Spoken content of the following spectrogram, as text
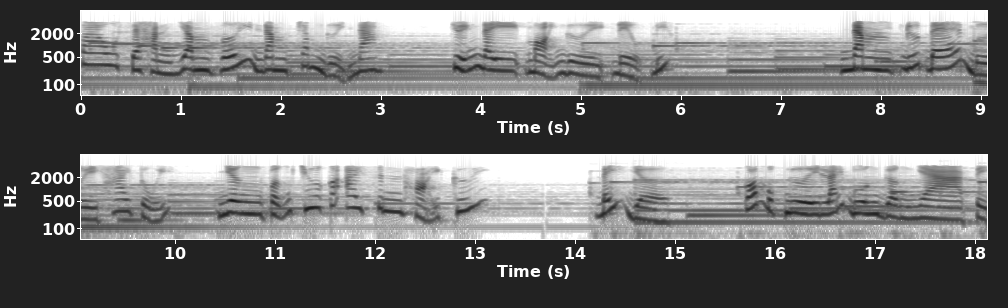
sau sẽ hành dâm với 500 người nam. Chuyện này mọi người đều biết. Năm đứa bé 12 tuổi, nhưng vẫn chưa có ai xin hỏi cưới. Bấy giờ, có một người lái buôn gần nhà vị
